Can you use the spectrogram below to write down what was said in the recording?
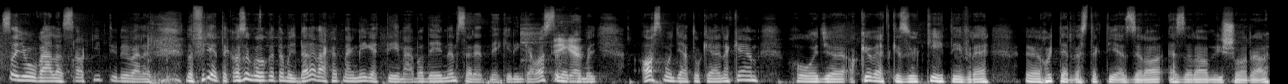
Ez a jó válasz, a kitűnő válasz. Na figyeljetek, azon gondolkodtam, hogy belevághatnánk még egy témába, de én nem szeretnék. Én inkább azt szeretném, hogy azt mondjátok el nekem, hogy a következő két évre hogy terveztek ti ezzel a, ezzel a műsorral.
